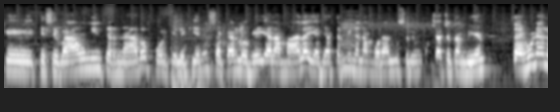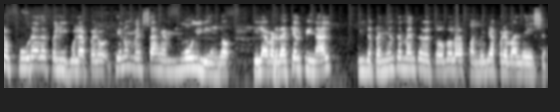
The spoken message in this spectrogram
que, que se va a un internado porque le quieren sacar lo gay a la mala y allá termina enamorándose de un muchacho también. O sea, es una locura de película, pero tiene un mensaje muy lindo y la verdad es que al final, independientemente de todo, la familia prevalece.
